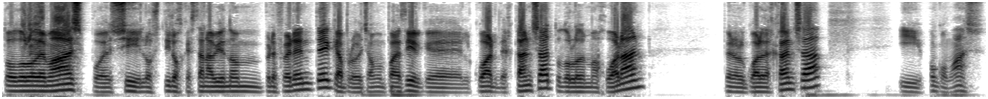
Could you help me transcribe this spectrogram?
Todo lo demás, pues sí, los tiros que están habiendo en preferente, que aprovechamos para decir que el quad descansa, todos los demás jugarán, pero el quad descansa y poco más.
